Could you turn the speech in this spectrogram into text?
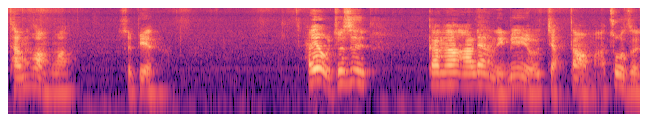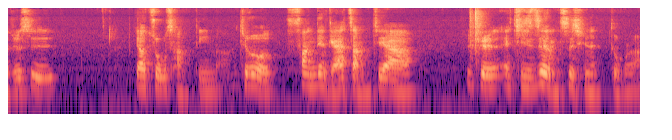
堂皇吗？随便。还有就是刚刚阿亮里面有讲到嘛，作者就是要租场地嘛，结果饭店给他涨价，就觉得哎、其实这种事情很多啦。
